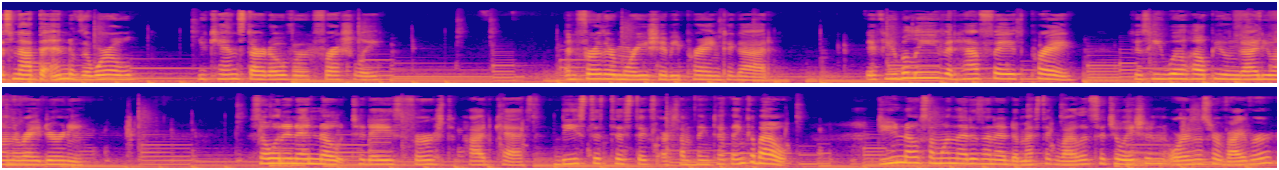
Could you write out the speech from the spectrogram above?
It's not the end of the world. You can start over freshly. And furthermore, you should be praying to God. If you believe and have faith, pray, because He will help you and guide you on the right journey. So, in an end note, today's first podcast, these statistics are something to think about. Do you know someone that is in a domestic violence situation or is a survivor?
